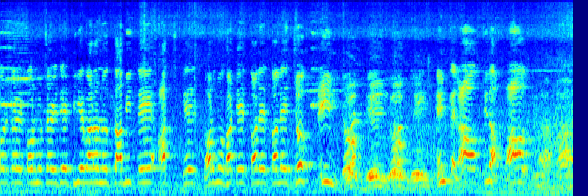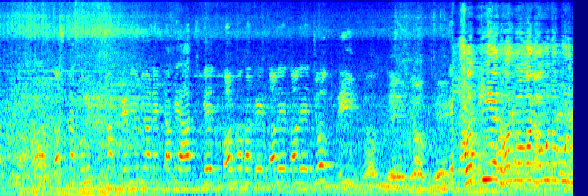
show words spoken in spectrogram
সরকারের কর্মচারীদের দিয়ে বাড়ানোর দাবিতে আজকে ধর্মঘটে দলে দলে যোগ দিন। ইনকেলাব জিন্দাবাদ। দশটা শ্রমিক কৃষক ট্রেড ইউনিয়নের ডাকে আজকে ধর্মঘটে দলে দলে যোগ দিন। সত্যি এ ধর্মঘট অভূতপূর্ব।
